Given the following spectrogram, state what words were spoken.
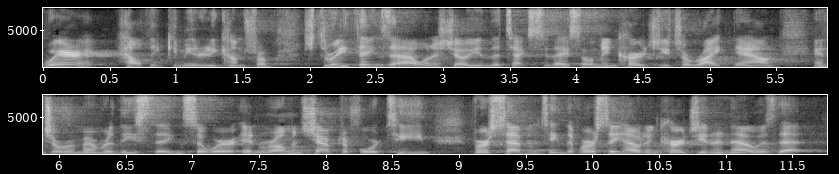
where healthy community comes from. There's three things that I want to show you in the text today. So let me encourage you to write down and to remember these things. So we're in Romans chapter 14, verse 17. The first thing I would encourage you to know is that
